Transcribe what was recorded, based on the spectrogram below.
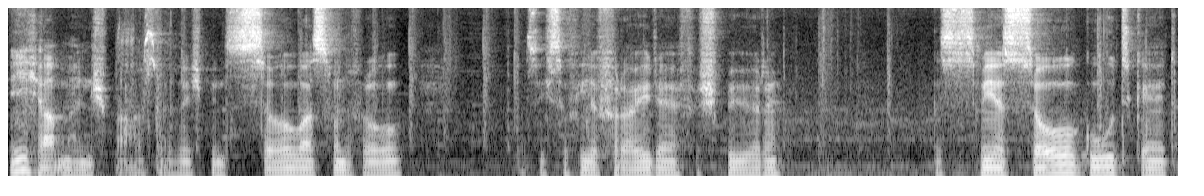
Ich habe meinen Spaß, also ich bin sowas von froh, dass ich so viel Freude verspüre. Dass es mir so gut geht.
